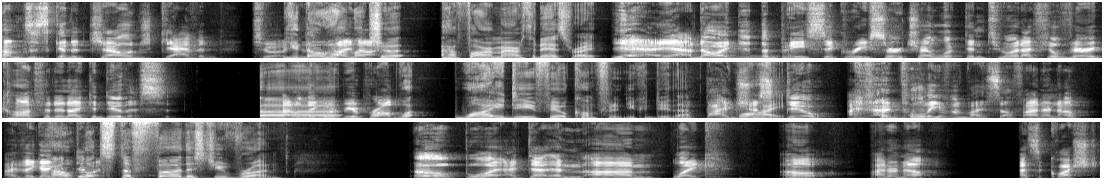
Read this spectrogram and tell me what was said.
I'm just gonna challenge Gavin to it. You know how much not? a, how far a marathon is, right? Yeah, yeah. No, I did the basic research. I looked into it. I feel very confident I could do this. I don't think it would be a problem. What? Why do you feel confident you can do that? I Why? just do. I, I believe in myself. I don't know. I think I How, can do what's it. What's the furthest you've run? Oh boy, I de- and um like oh I don't know. That's a question.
